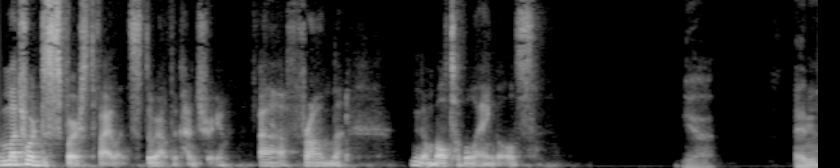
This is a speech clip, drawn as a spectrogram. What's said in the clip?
much more dispersed violence throughout the country uh, from you know multiple angles. Yeah, and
